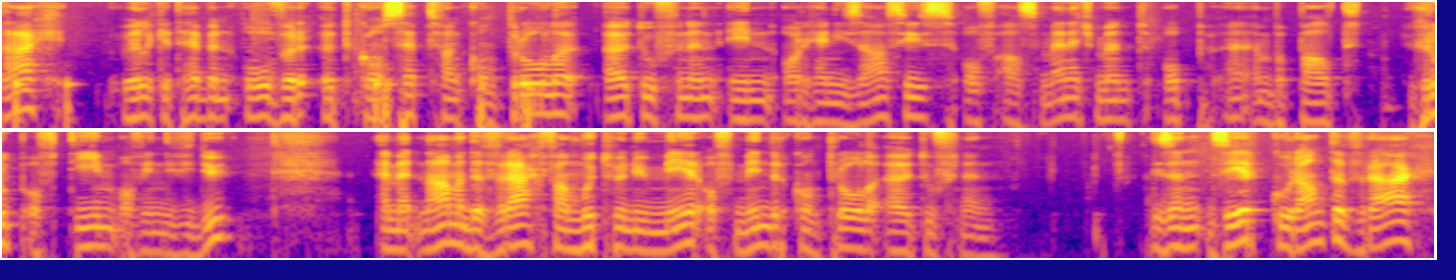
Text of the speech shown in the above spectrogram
Vandaag wil ik het hebben over het concept van controle uitoefenen in organisaties of als management op een bepaald groep of team of individu. En met name de vraag van moeten we nu meer of minder controle uitoefenen? Het is een zeer courante vraag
